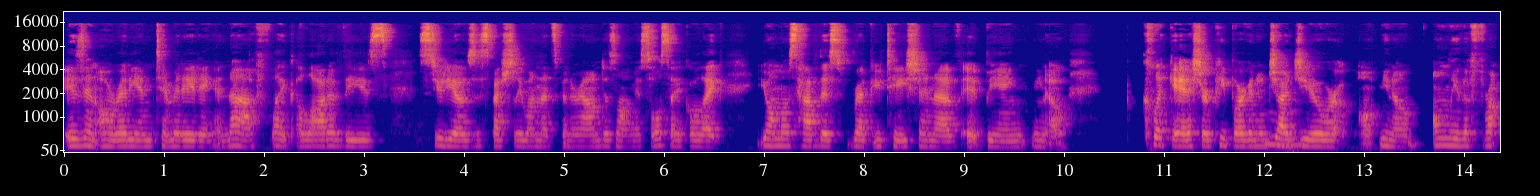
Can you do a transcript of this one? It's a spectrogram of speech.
isn't already intimidating enough, like a lot of these studios, especially one that's been around as long as Soul Cycle, like you almost have this reputation of it being, you know, cliquish or people are going to judge mm-hmm. you or you know only the front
